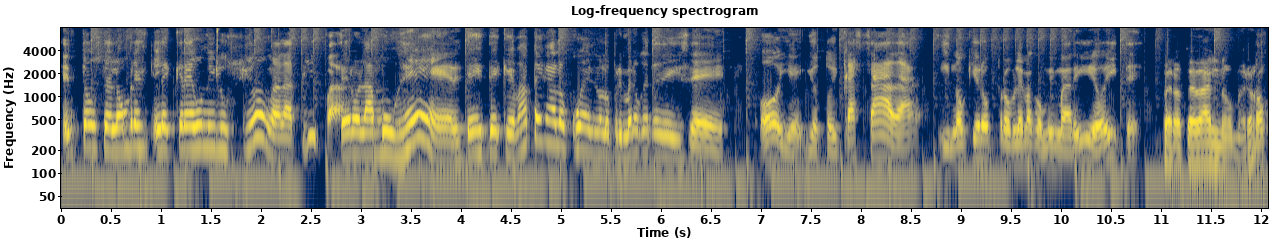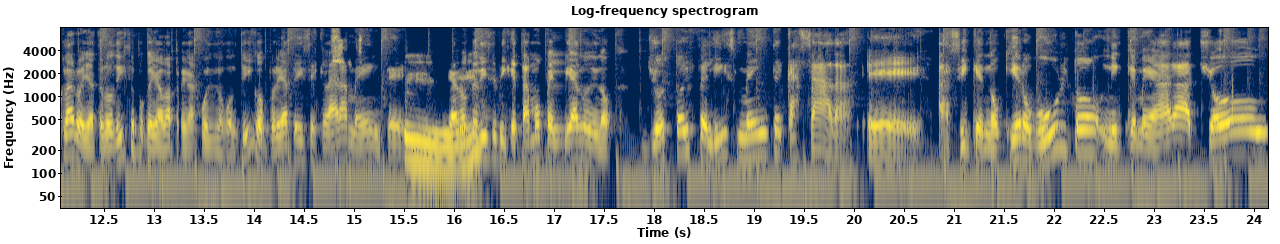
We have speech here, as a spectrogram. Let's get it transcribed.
Entonces el hombre le crea una ilusión a la tipa. Pero la mujer, desde que va a pegar los cuernos, lo primero que te dice, oye, yo estoy casada y no quiero problemas con mi marido, ¿oíste? Pero te da el número. No, claro, ella te lo dice porque ella va a pegar cuerno contigo, pero ella te dice claramente. Ya no te dice ni que estamos peleando ni no. Yo estoy felizmente casada. eh, así que no quiero bulto, ni que me haga show,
